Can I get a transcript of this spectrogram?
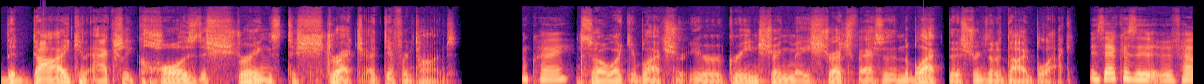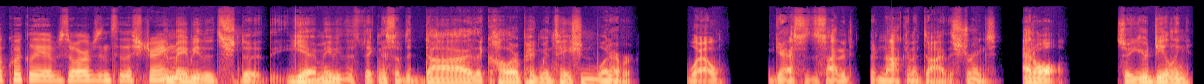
the dye can actually cause the strings to stretch at different times. Okay. So, like your black, str- your green string may stretch faster than the black, the strings that are dyed black. Is that because of how quickly it absorbs into the string? It may be the, the, yeah, maybe the thickness of the dye, the color, pigmentation, whatever. Well, Gas has decided they're not going to dye the strings at all. So you're dealing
